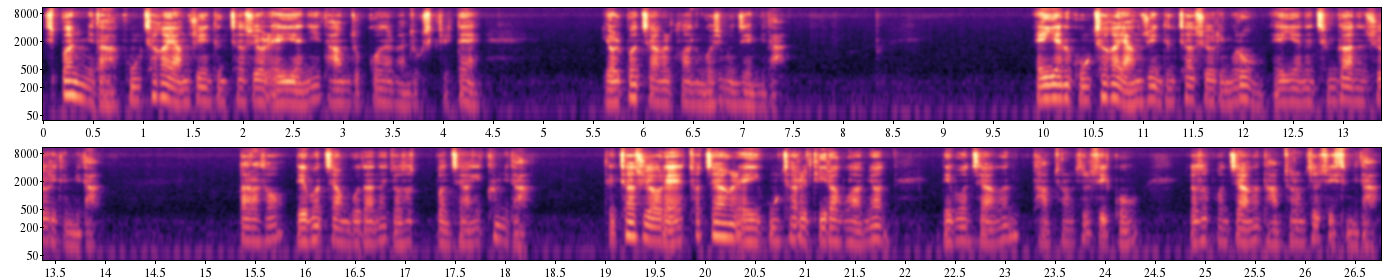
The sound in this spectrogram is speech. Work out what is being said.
10번입니다. 공차가 양수인 등차 수열 AN이 다음 조건을 만족시킬 때 10번째 항을 구하는 것이 문제입니다. AN은 공차가 양수인 등차 수열이므로 AN은 증가하는 수열이 됩니다. 따라서 네 번째 항보다는 여섯 번째 항이 큽니다. 등차 수열의 첫째 항을 A, 공차를 D라고 하면 네 번째 항은 다음처럼 쓸 수 있고 여섯 번째 항은 다음처럼 쓸 수 있습니다.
